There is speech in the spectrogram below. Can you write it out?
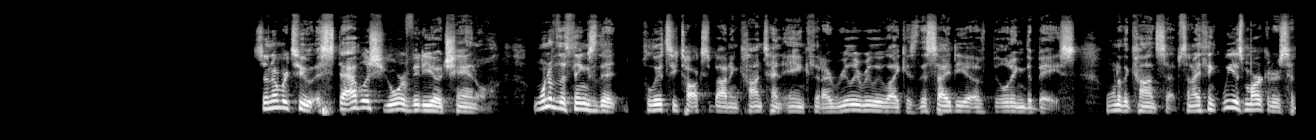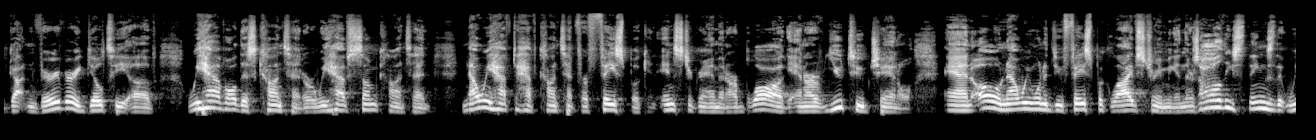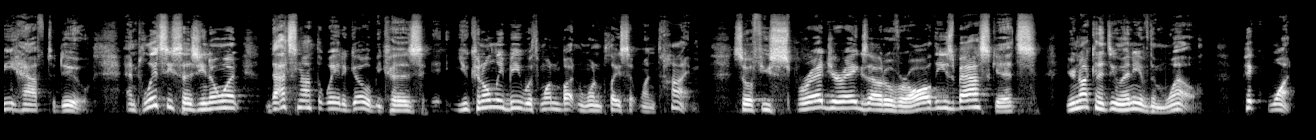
So, number two, establish your video channel. One of the things that Pulizzi talks about in Content Inc. that I really, really like is this idea of building the base, one of the concepts. And I think we as marketers have gotten very, very guilty of we have all this content or we have some content. Now we have to have content for Facebook and Instagram and our blog and our YouTube channel. And oh, now we want to do Facebook live streaming. And there's all these things that we have to do. And Pulizzi says, you know what? That's not the way to go because you can only be with one button, one place at one time. So if you spread your eggs out over all these baskets, you're not going to do any of them well. Pick one.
